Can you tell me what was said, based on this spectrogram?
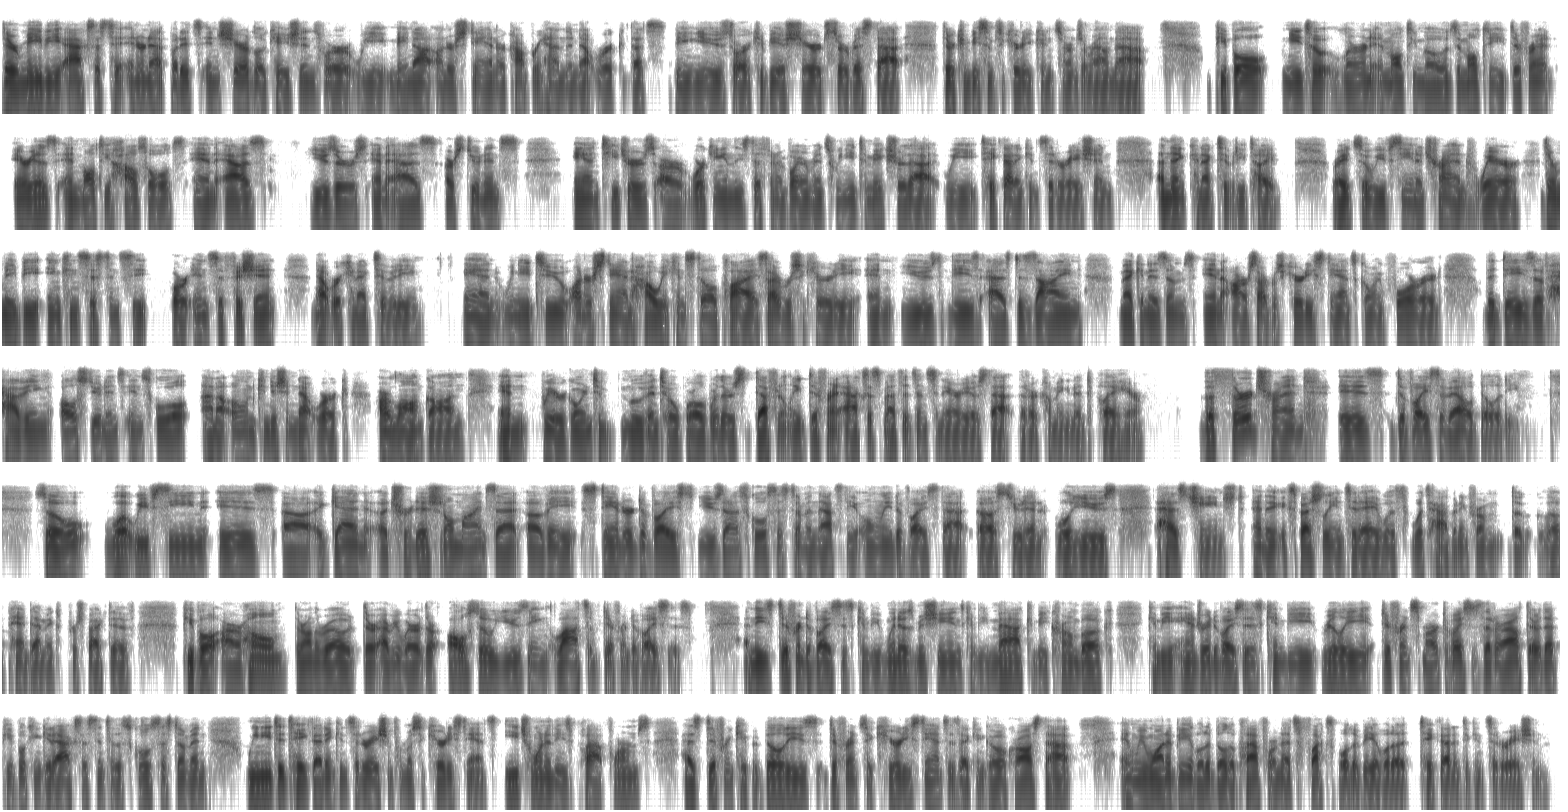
there may be access to internet, but it's in shared locations where we may not understand or comprehend the network that's being used, or it could be a shared service that there can be some security concerns around that. People need to learn in multi modes and multi different areas and multi households. And as users and as our students and teachers are working in these different environments, we need to make sure that we take that in consideration. And then connectivity type, right? So we've seen a trend where there may be inconsistency or insufficient network connectivity and we need to understand how we can still apply cybersecurity and use these as design mechanisms in our cybersecurity stance going forward. The days of having all students in school on a own conditioned network are long gone, and we are going to move into a world where there's definitely different access methods and scenarios that, that are coming into play here. The third trend is device availability. So what we've seen is uh, again a traditional mindset of a standard device used on a school system and that's the only device that a student will use has changed. And especially in today with what's happening from the, the pandemic perspective people are home they're on the road they're everywhere they're also using lots of different devices. And these different devices can be windows machines can be mac can be chromebook can be android devices can be really different smart devices that are out there there that people can get access into the school system. And we need to take that in consideration from a security stance. Each one of these platforms has different capabilities, different security stances that can go across that. And we want to be able to build a platform that's flexible to be able to take that into consideration.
